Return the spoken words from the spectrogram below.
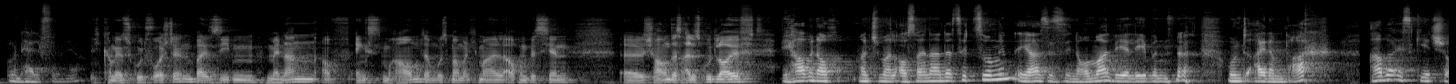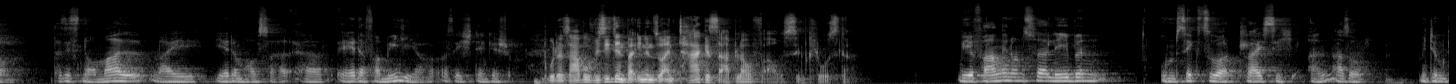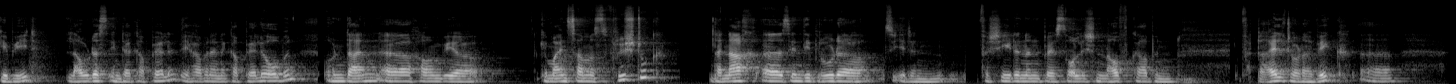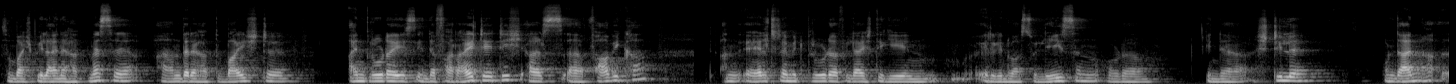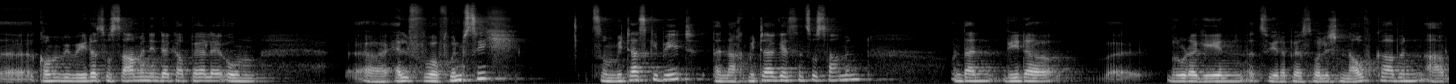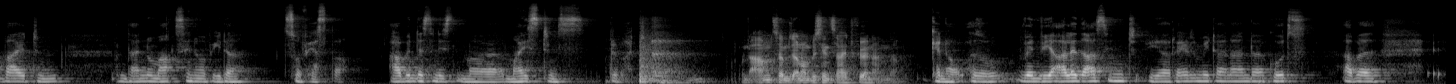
und helfen. Ja. Ich kann mir das gut vorstellen, bei sieben Männern auf engstem Raum, da muss man manchmal auch ein bisschen äh, schauen, dass alles gut läuft. Wir haben auch manchmal Auseinandersetzungen. Ja, es ist normal, wir leben unter einem Dach. Aber es geht schon. Das ist normal bei jedem Haushalt, äh, jeder Familie. Also ich denke schon. Bruder Sabo, wie sieht denn bei Ihnen so ein Tagesablauf aus im Kloster? Wir fangen unser Leben um 6.30 Uhr an, also mit dem Gebet, lautes in der Kapelle. Wir haben eine Kapelle oben. Und dann äh, haben wir gemeinsames Frühstück. Danach äh, sind die Brüder zu ihren verschiedenen persönlichen Aufgaben verteilt oder weg. Äh, zum Beispiel einer hat Messe, andere hat Beichte. Ein Bruder ist in der Pfarrei tätig als äh, Pfarrvikar. An- Ältere Mitbrüder vielleicht, die gehen irgendwas zu lesen oder in der Stille. Und dann äh, kommen wir wieder zusammen in der Kapelle um äh, 11.50 Uhr zum Mittagsgebet, dann nach Mittagessen zusammen und dann wieder äh, Brüder gehen zu ihrer persönlichen Aufgaben, arbeiten und dann um 18 Uhr wieder zur Vesper. Abendessen ist meistens privat. Und abends haben Sie auch noch ein bisschen Zeit füreinander. Genau, also wenn wir alle da sind, wir reden miteinander kurz, aber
